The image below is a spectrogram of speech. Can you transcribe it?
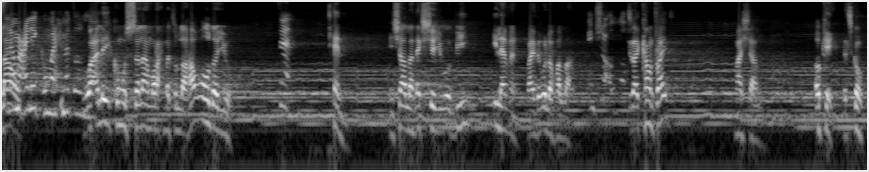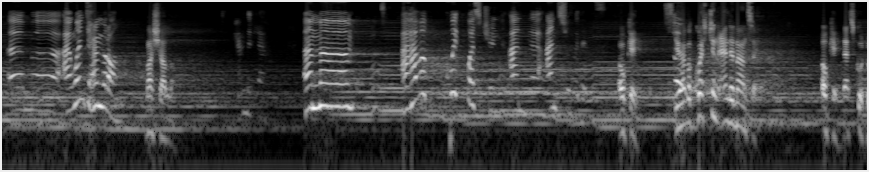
Assalamu alaikum wa rahmatullah. Wa assalam wa rahmatullah. How old are you? 10. 10. Inshallah, next year you will be 11 by the will of Allah. Inshallah. Did I count right? MashaAllah. Okay, let's go. Um, uh, I went to Umrah. MashaAllah. Alhamdulillah. Um, uh, I have a quick question and uh, answer with it. Okay. So, You have a question and an answer. Okay, that's good.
